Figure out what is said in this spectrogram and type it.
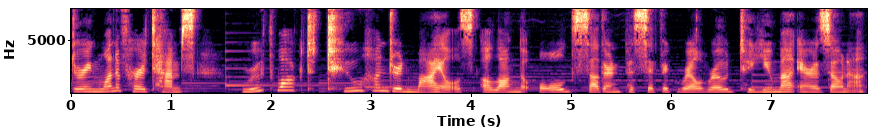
During one of her attempts, Ruth walked 200 miles along the old Southern Pacific Railroad to Yuma, Arizona,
